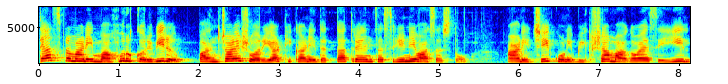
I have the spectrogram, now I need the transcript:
त्याचप्रमाणे माहूर करवीर पांचाळेश्वर या ठिकाणी दत्तात्रयांचा श्रीनिवास असतो. आणि जे कोणी भिक्षा मागवायस येईल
